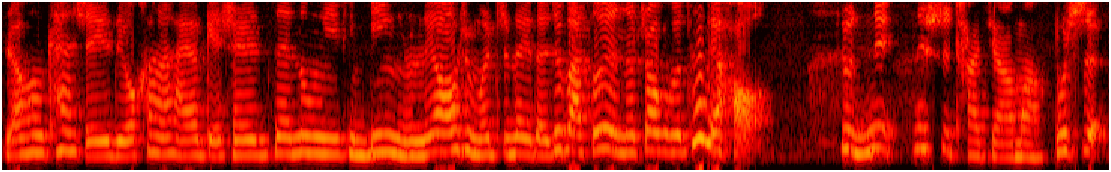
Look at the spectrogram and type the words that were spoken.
然后看谁流汗了，还要给谁再弄一瓶冰饮料什么之类的，就把所有人都照顾的特别好。就那那是他家吗？不是。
